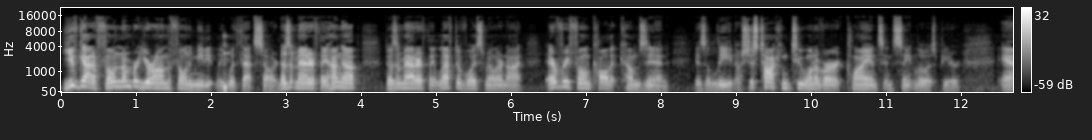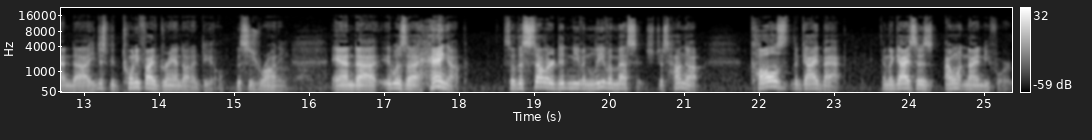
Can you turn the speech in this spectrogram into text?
you've got a phone number, you're on the phone immediately with that seller. Doesn't matter if they hung up, doesn't matter if they left a voicemail or not. Every phone call that comes in is a lead. I was just talking to one of our clients in St. Louis, Peter, and uh, he just did 25 grand on a deal. This is Ronnie, and uh, it was a hang up. So this seller didn't even leave a message, just hung up, calls the guy back, and the guy says, "I want 90 for it."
